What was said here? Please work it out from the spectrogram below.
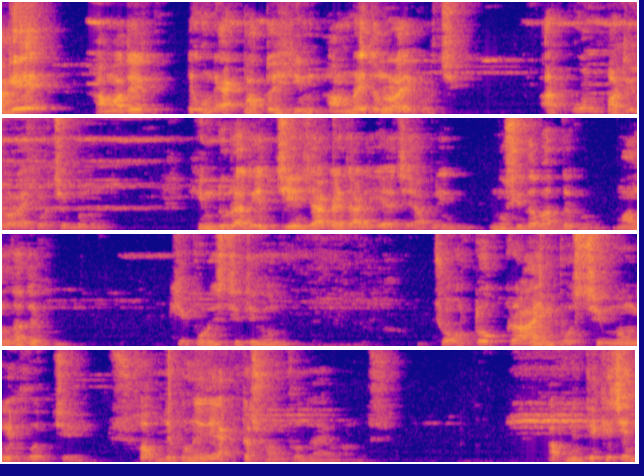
আগে আমাদের দেখুন, একমাত্র হিন, আমরাই তো লড়াই করছি। আর কোন পার্টি লড়াই করছে বলুন? হিন্দুরা যে যে জায়গায় দাঁড়িয়ে আছে, আপনি মুর্শিদাবাদ দেখুন, মালদা দেখুন, কি পরিস্থিতি হল যত ক্রাইম পশ্চিমবঙ্গে হচ্ছে, সব দেখুন এই একটা সম্প্রদায়ের মানুষ। আপনি দেখেছেন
